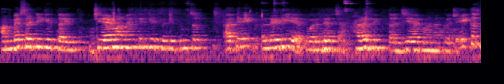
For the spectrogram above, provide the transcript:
आंब्यासाठी घेता येईल. जी आय मानांकन घेतलं की तुमचं आता एक लेडी आहे वर्ध्याच्या हळद विकतात जी आय मानांकनच्या एकच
